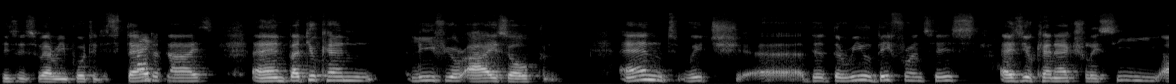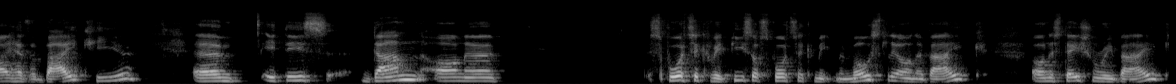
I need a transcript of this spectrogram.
This is very important. It's standardized, and but you can leave your eyes open and which uh, the, the real difference is, as you can actually see, I have a bike here. Um, it is done on a sports equipment, piece of sports equipment, mostly on a bike, on a stationary bike.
